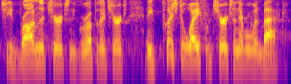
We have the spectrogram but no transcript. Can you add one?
she had brought him to church, and he grew up in the church, and he pushed away from church and never went back.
